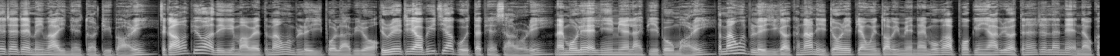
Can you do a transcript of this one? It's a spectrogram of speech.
တက်တက်တဲ့မိန်းမကြီးနဲ့တွေ့တွေ့ပါတယ်။စကားမပြောရသေးခင်မှာပဲတမန်ဝင်ပလေကြီးပေါ်လာပြီးတော့လူတွေတယောက်ပြီးတယောက်ကိုတက်ဖြတ်စားတော့တယ်။နိုင်မိုးလည်းအလင်းမြန်လိုက်ပြေးပုံပါတယ်။တမန်ဝင်ပလေကြီးကခဏနေတော့တဲ့ပြောင်းဝင်သွားပြီးမြဲနိုင်မိုးကဖော်ကင်ရပြီးတော့တနက်တက်လက်နဲ့အနောက်က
